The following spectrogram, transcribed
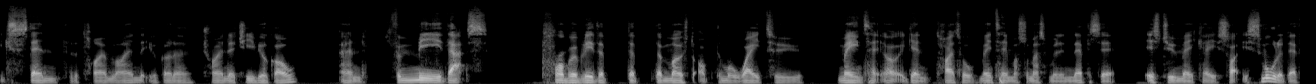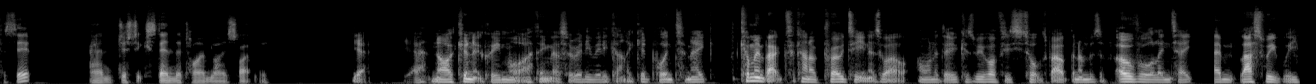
extend the timeline that you're going to try and achieve your goal. And for me, that's probably the, the, the most optimal way to maintain, oh, again, title, maintain muscle mass when in deficit is to make a slightly smaller deficit and just extend the timeline slightly. Yeah. Yeah, no, I couldn't agree more. I think that's a really, really kind of good point to make. Coming back to kind of protein as well, I want to do because we've obviously talked about the numbers of overall intake. Um, last week we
